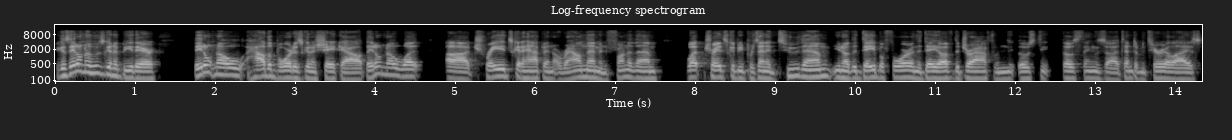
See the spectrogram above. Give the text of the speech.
because they don't know who's going to be there. They don't know how the board is going to shake out. They don't know what uh, trades could happen around them, in front of them, what trades could be presented to them. You know, the day before and the day of the draft when those th- those things uh, tend to materialize.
